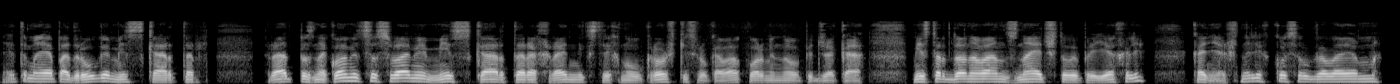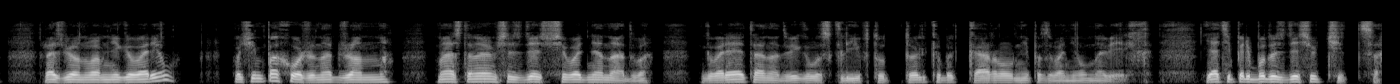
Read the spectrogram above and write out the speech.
Это моя подруга, мисс Картер. «Рад познакомиться с вами, мисс Картер». Охранник стряхнул крошки с рукава форменного пиджака. «Мистер Донован знает, что вы приехали?» «Конечно, легко солгала Эмма. Разве он вам не говорил?» «Очень похоже на Джонну. Мы остановимся здесь всего дня на два». Говоря это, она двигалась к лифту, только бы Карл не позвонил наверх. «Я теперь буду здесь учиться».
